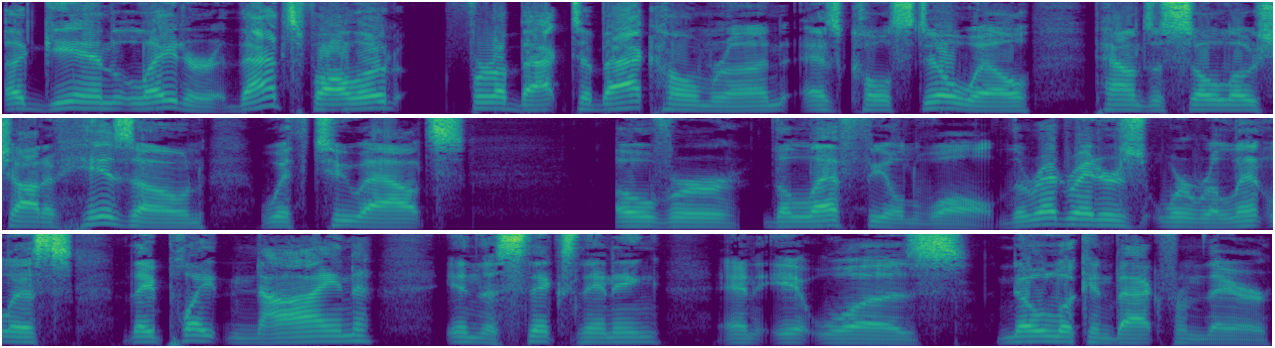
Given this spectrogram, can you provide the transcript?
again later. That's followed for a back to back home run as Cole Stillwell pounds a solo shot of his own with two outs over the left field wall. The Red Raiders were relentless. They played nine in the sixth inning, and it was no looking back from there.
